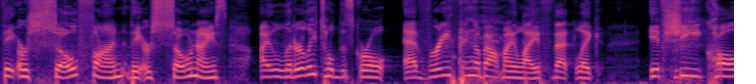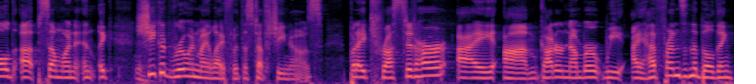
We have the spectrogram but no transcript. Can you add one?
They are so fun. They are so nice. I literally told this girl everything about my life that like if she called up someone and like she could ruin my life with the stuff she knows but i trusted her i um, got her number we i have friends in the building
